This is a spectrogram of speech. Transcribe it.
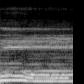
দে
